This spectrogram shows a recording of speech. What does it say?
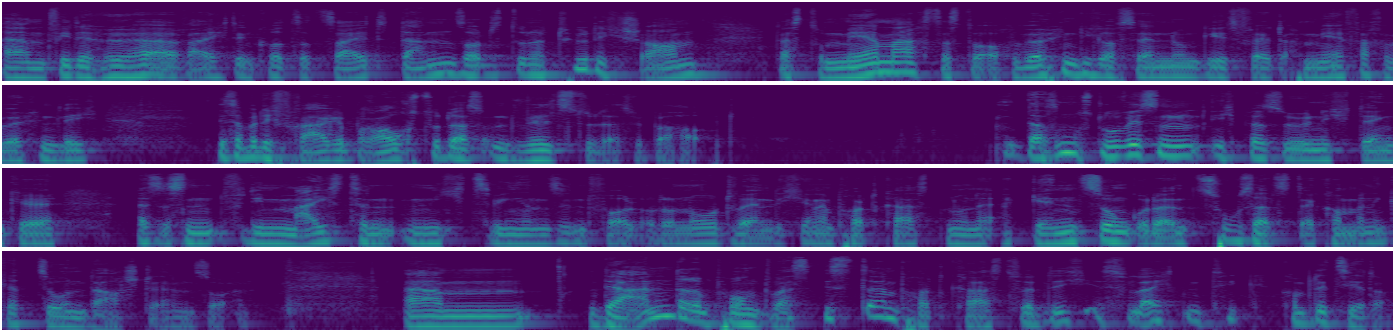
ähm, viele Hörer erreicht in kurzer Zeit, dann solltest du natürlich schauen, dass du mehr machst, dass du auch wöchentlich auf Sendung gehst, vielleicht auch mehrfach wöchentlich. Ist aber die Frage, brauchst du das und willst du das überhaupt? Das musst du wissen. Ich persönlich denke, es ist für die meisten nicht zwingend sinnvoll oder notwendig, wenn ein Podcast nur eine Ergänzung oder ein Zusatz der Kommunikation darstellen soll. Ähm, der andere Punkt, was ist ein Podcast für dich, ist vielleicht ein Tick komplizierter.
